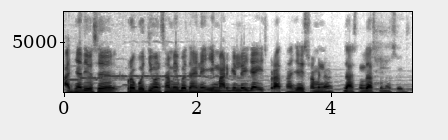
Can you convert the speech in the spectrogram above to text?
આજના દિવસે પ્રભુ જીવન સ્વામી બધાને એ માર્ગે લઈ જાય, એ જ પ્રાર્થના. જય સ્વામીના દાસનો દાસ બનાવશો.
